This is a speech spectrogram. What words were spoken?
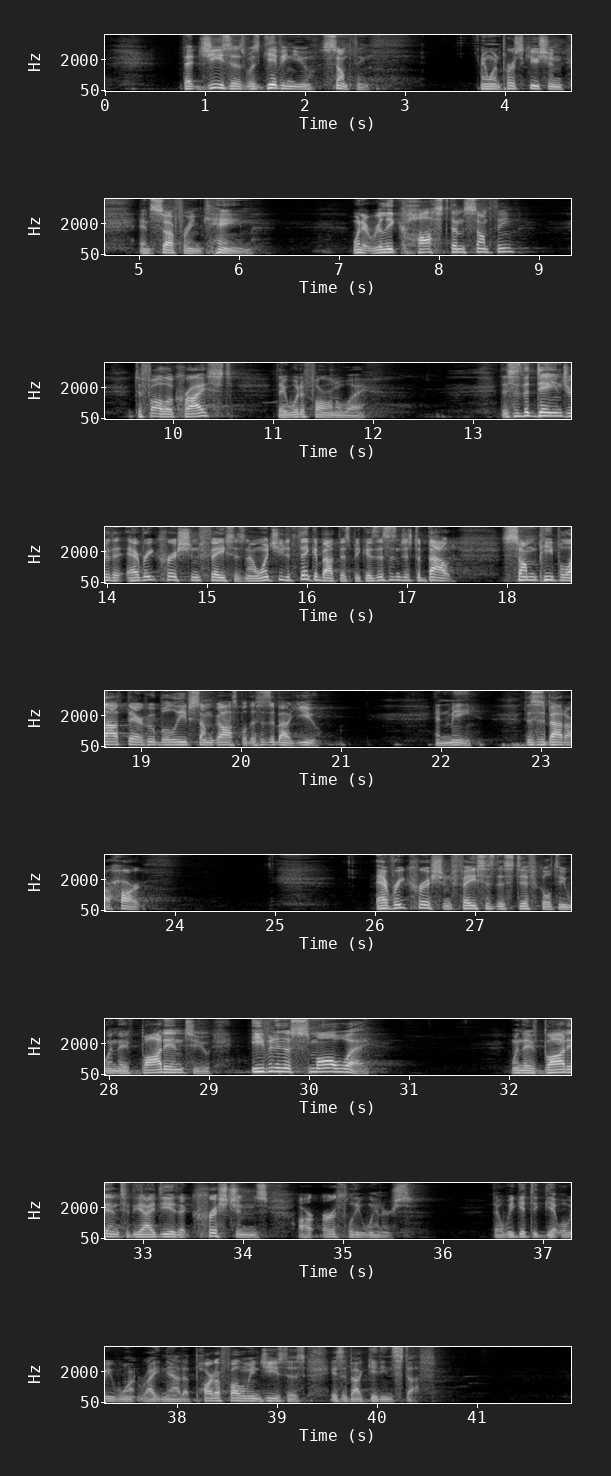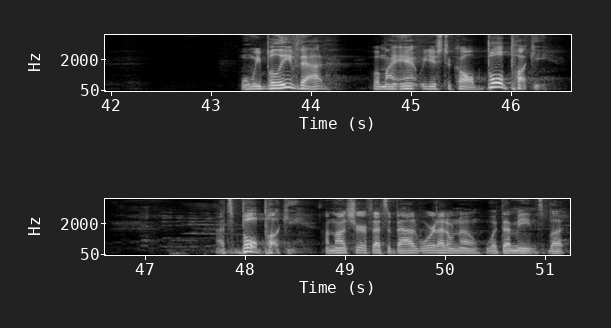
that Jesus was giving you something. And when persecution and suffering came, when it really cost them something to follow Christ, they would have fallen away. This is the danger that every Christian faces. And I want you to think about this because this isn't just about some people out there who believe some gospel. This is about you and me. This is about our heart. Every Christian faces this difficulty when they've bought into, even in a small way, when they've bought into the idea that Christians are earthly winners, that we get to get what we want right now, that part of following Jesus is about getting stuff. When we believe that, what my aunt used to call bullpucky, that's bullpucky. I'm not sure if that's a bad word. I don't know what that means, but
